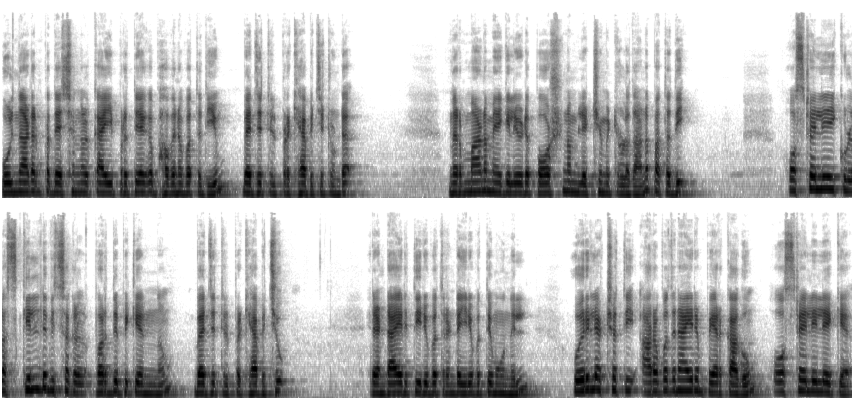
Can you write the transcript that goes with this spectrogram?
ഉൾനാടൻ പ്രദേശങ്ങൾക്കായി പ്രത്യേക ഭവന പദ്ധതിയും ബജറ്റിൽ പ്രഖ്യാപിച്ചിട്ടുണ്ട്. നിർമ്മാണ മേഖലയുടെ പോഷണം ലക്ഷ്യമിട്ടുള്ളതാണ് പദ്ധതി. ഓസ്ട്രേലിയയ്ക്കുള്ള സ്കിൽഡ് വിസകൾ വർദ്ധിപ്പിക്കുമെന്നും ബജറ്റിൽ പ്രഖ്യാപിച്ചു. രണ്ടായിരത്തി ഇരുപത്തിരണ്ട് ഇരുപത്തിമൂന്നിൽ ഒരു ലക്ഷത്തി അറുപതിനായിരം പേർക്കാകും ഓസ്ട്രേലിയയിലേക്ക്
